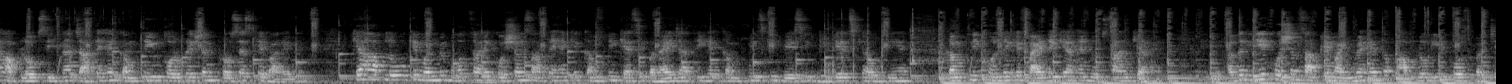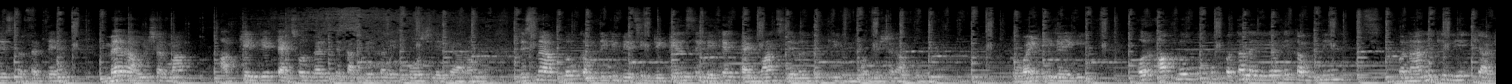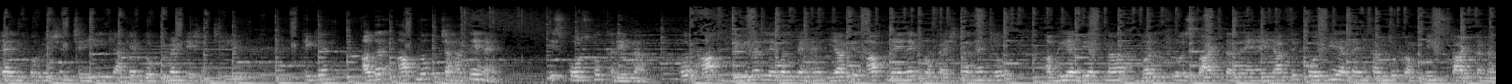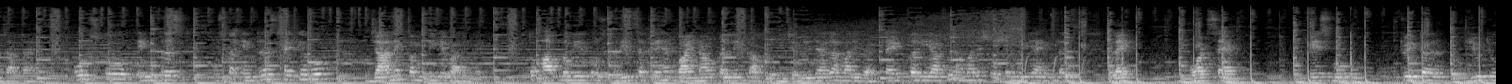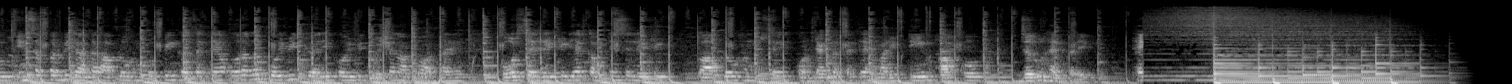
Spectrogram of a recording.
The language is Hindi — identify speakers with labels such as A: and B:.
A: आप लोग सीखना चाहते हैं कंपनी इनकॉर्पोरेशन प्रोसेस के बारे में? क्या आप लोगों के मन में बहुत सारे क्वेश्चंस आते हैं कि कंपनी कैसे बनाई जाती है? कंपनी की बेसिक डिटेल्स क्या होती हैं? कंपनी खोलने के फ़ायदे क्या हैं? नुकसान क्या है? अगर ये क्वेश्चंस आपके माइंड में है तो आप लोग ये कोर्स परचेज कर सकते हैं। मैं राहुल शर्मा, आपके लिए टैक्स और वेल्थ के साथ मिलकर एक कोर्स लेके आ रहा हूँ, जिसमें आप लोग कंपनी की बेसिक डिटेल से लेकर एडवांस लेवल तक की इंफॉर्मेशन आपको प्रोवाइड की जाएगी। और आप लोगों को पता लगेगा कि कंपनी बनाने के लिए क्या क्या इंफॉर्मेशन चाहिए क्या क्या डॉक्यूमेंटेशन चाहिए, ठीक है? अगर आप लोग चाहते हैं इस कोर्स को खरीदना और आप बिगिनर लेवल पे हैं या फिर आप नए नए प्रोफेशनल हैं जो अभी अभी अपना वर्क फ्लो स्टार्ट कर रहे हैं या फिर कोई भी ऐसा इंसान जो कंपनी स्टार्ट करना चाहता है और उसको इंटरेस्ट उसका इंटरेस्ट है कि वो जाने कंपनी के बारे में तो आप लोग ये कोर्स खरीद सकते हैं। बाय नाउ का लिंक आपको नीचे मिल जाएगा हमारी वेबसाइट पर या फिर हमारे social media handle like WhatsApp Facebook Twitter YouTube इन सब पर भी जाकर आप लोग हमको पिंग कर सकते हैं। और अगर कोई भी क्वेरी कोई भी क्वेश्चन आपको आता है कोर्स से रिलेटेड या कंपनी से रिलेटेड तो आप लोग हमसे कॉन्टेक्ट कर सकते हैं। हमारी टीम आपको ज़रूर हेल्प करेगी।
